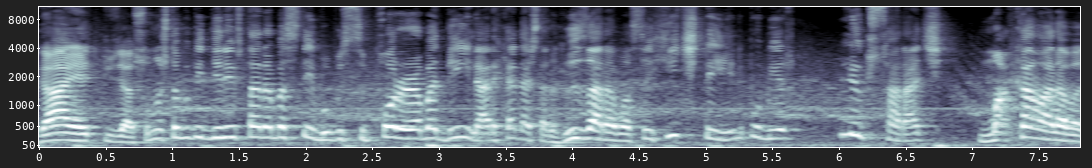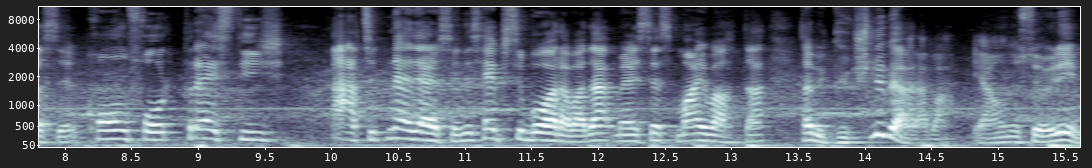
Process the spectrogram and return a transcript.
Gayet güzel. Sonuçta bu bir drift arabası değil. Bu bir spor araba değil arkadaşlar. Hız arabası hiç değil. Bu bir lüks araç. Makam arabası. Konfor, prestij. Artık ne derseniz hepsi bu arabada. Mercedes Maybach'ta. Tabi güçlü bir araba. Ya onu söyleyeyim.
